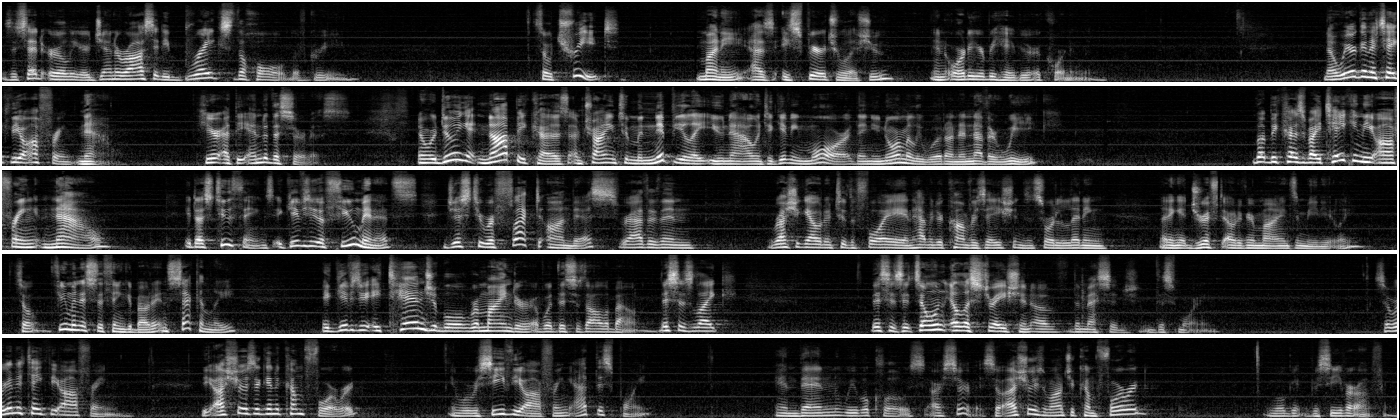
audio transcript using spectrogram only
As I said earlier, generosity breaks the hold of greed. So treat money as a spiritual issue and order your behavior accordingly. Now, we're going to take the offering now here at the end of the service. And we're doing it not because I'm trying to manipulate you now into giving more than you normally would on another week, but because by taking the offering now, it does two things. It gives you a few minutes just to reflect on this rather than rushing out into the foyer and having your conversations and sort of letting, letting it drift out of your minds immediately. So, a few minutes to think about it. And secondly, it gives you a tangible reminder of what this is all about. This is like, this is its own illustration of the message this morning. So we're going to take the offering. The ushers are going to come forward and we'll receive the offering at this point, and then we will close our service. So, ushers, why don't you come forward? We'll get, receive our offering.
